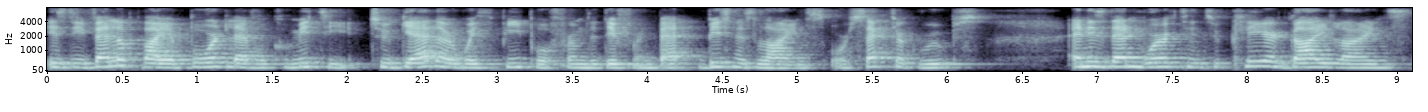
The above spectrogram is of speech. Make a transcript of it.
is developed by a board level committee together with people from the different business lines or sector groups, and is then worked into clear guidelines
